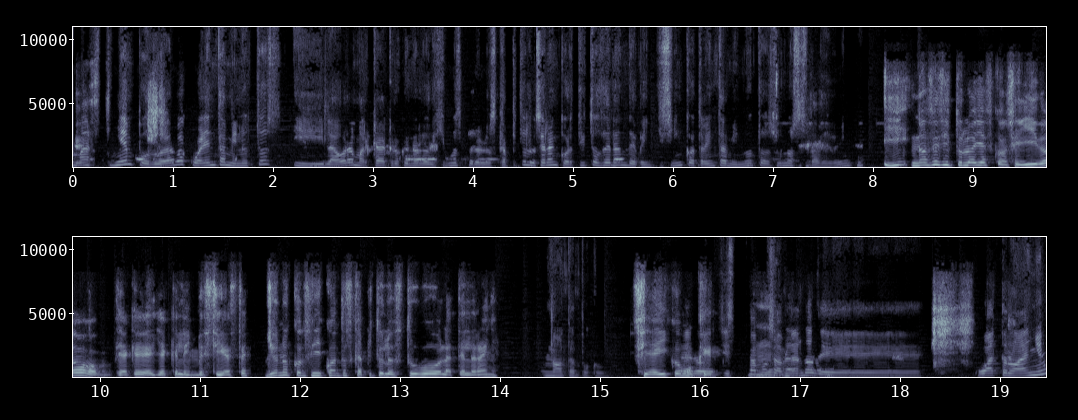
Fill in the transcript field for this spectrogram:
Este- más tiempo, duraba 40 minutos y la hora marcada creo que no lo dijimos, pero los capítulos eran cortitos, eran de 25, 30 minutos, unos hasta de 20. Y no sé si tú lo hayas conseguido, ya que, ya que le investigaste. Yo no conseguí cuántos capítulos tuvo la telaraña. No, tampoco. Sí, ahí como Pero que si estamos no. hablando de cuatro años,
